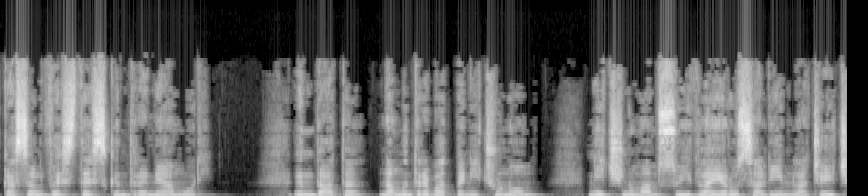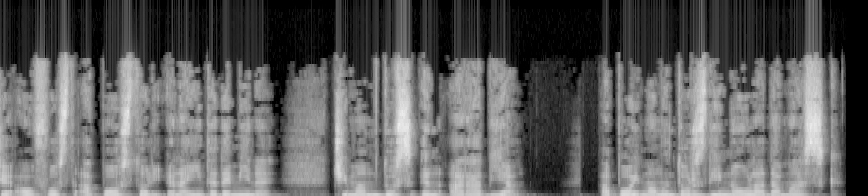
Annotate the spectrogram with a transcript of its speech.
ca să-l vestesc între neamuri, Îndată n-am întrebat pe niciun om, nici nu m-am suit la Ierusalim la cei ce au fost apostoli înainte de mine, ci m-am dus în Arabia. Apoi m-am întors din nou la Damasc.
